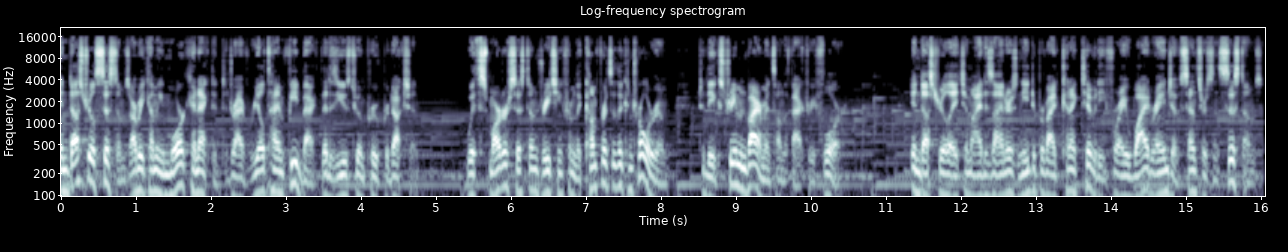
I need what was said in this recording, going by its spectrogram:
Industrial systems are becoming more connected to drive real time feedback that is used to improve production, with smarter systems reaching from the comforts of the control room to the extreme environments on the factory floor. Industrial HMI designers need to provide connectivity for a wide range of sensors and systems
